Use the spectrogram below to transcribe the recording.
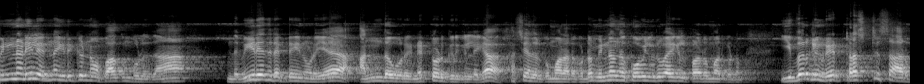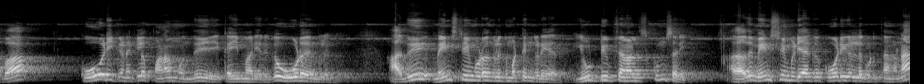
பின்னணியில் என்ன இருக்குன்னு நம்ம பார்க்கும்பொழுது தான் இந்த வீரேந்திர ரெக்டையினுடைய அந்த ஒரு நெட்வொர்க் இருக்கு இல்லையா? ஹர்ஷேந்திர குமாராக இருக்கட்டும் இன்னும் அந்த கோவில் நிர்வாகிகள் பலருமா இருக்கட்டும் இவர்களுடைய ட்ரஸ்ட் சார்பாக கோடிக்கணக்கில் பணம் வந்து கைமாறி இருக்குது ஊடகங்களுக்கு. அது மெயின் ஸ்ட்ரீம் ஊடகங்களுக்கு மட்டும் கிடையாது. யூடியூப் சேனல்ஸ்க்கும் சரி. அதாவது மெயின் ஸ்ட்ரீம் மீடியாவுக்கு கோடிகளில் கொடுத்தாங்கன்னா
